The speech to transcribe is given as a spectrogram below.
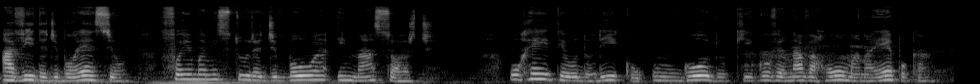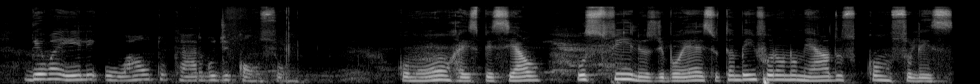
A vida de Boécio foi uma mistura de boa e má sorte. O rei Teodorico, um godo que governava Roma na época, deu a ele o alto cargo de cônsul. Como honra especial, os filhos de Boécio também foram nomeados cônsules,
